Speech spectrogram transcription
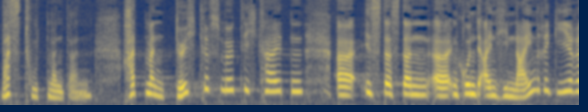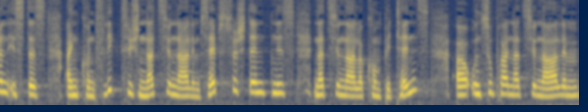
Was tut man dann? Hat man Durchgriffsmöglichkeiten? Äh, ist das dann äh, im Grunde ein Hineinregieren? Ist das ein Konflikt zwischen nationalem Selbstverständnis, nationaler Kompetenz äh, und supranationalem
